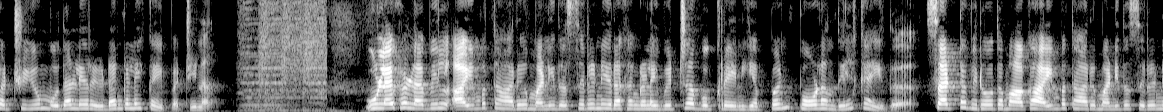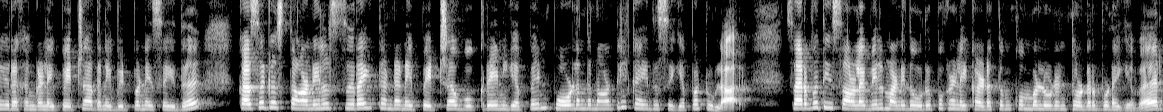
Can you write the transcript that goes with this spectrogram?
கட்சியும் முதலிரு இடங்களை கைப்பற்றின. உலகளவில் ஐம்பத்தாறு மனித சிறுநீரகங்களை விற்ற உக்ரைனிய பெண் போலந்தில் கைது. சட்டவிரோதமாக ஐம்பத்தாறு மனித சிறுநீரகங்களை பெற்று அதனை விற்பனை செய்து கசகஸ்தானில் சிறை தண்டனை பெற்ற உக்ரைனிய பெண் போலந்து நாட்டில் கைது செய்யப்பட்டுள்ளார். சர்வதேச அளவில் மனித உறுப்புகளை கடத்தும் கும்பலுடன் தொடர்புடையவர்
